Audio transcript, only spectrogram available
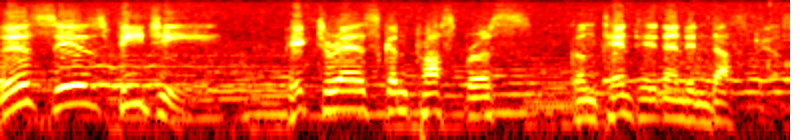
This is Fiji, picturesque and prosperous, contented and industrious.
